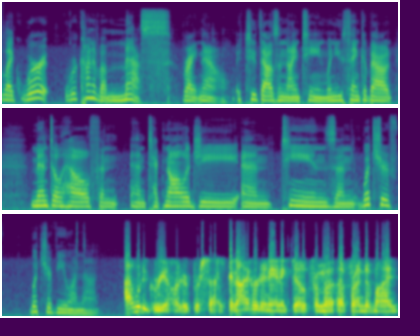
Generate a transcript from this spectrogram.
like we're we're kind of a mess right now in 2019 when you think about mental health and, and technology and teens and what's your what's your view on that? I would agree 100%. And I heard an anecdote from a, a friend of mine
